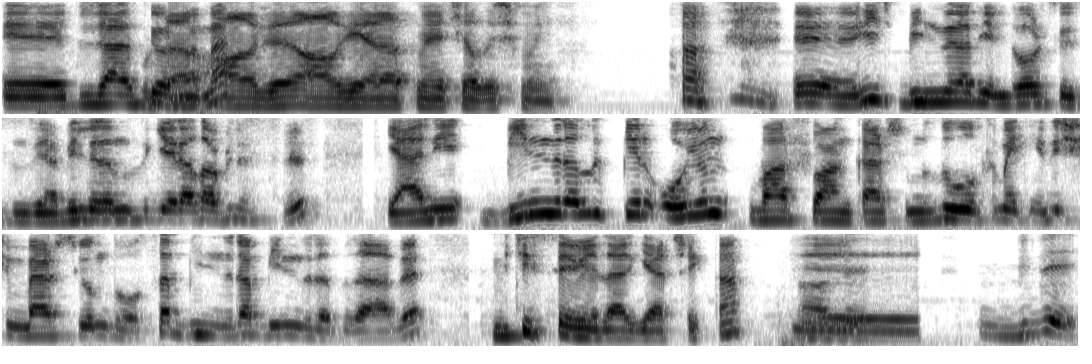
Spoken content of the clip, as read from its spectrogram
e, düzeltiyorum Burada hemen. algı, algı yaratmaya çalışmayın. Ee, hiç bin lira değil doğru söylüyorsunuz ya. Bin liranızı geri alabilirsiniz. Yani bin liralık bir oyun var şu an karşımızda. Ultimate Edition versiyonu da olsa bin lira bin liradır abi. Müthiş seviyeler gerçekten. Abi, Ee, Bir de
